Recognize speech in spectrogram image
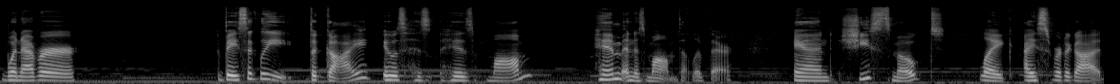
whenever basically the guy it was his his mom him and his mom that lived there. And she smoked like i swear to god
